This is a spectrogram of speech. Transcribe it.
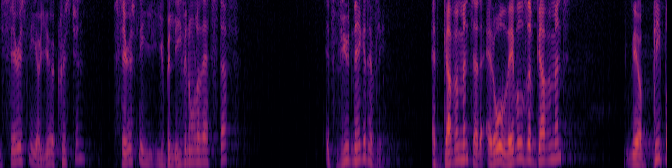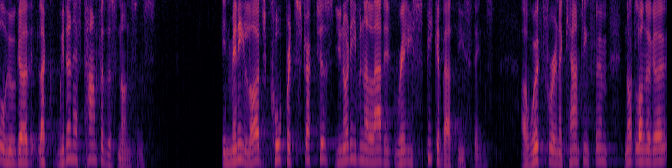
seriously, are you a Christian? Seriously, you believe in all of that stuff? It's viewed negatively. At government, at, at all levels of government, there are people who go, like, we don't have time for this nonsense. In many large corporate structures, you're not even allowed to really speak about these things. I worked for an accounting firm not long ago,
